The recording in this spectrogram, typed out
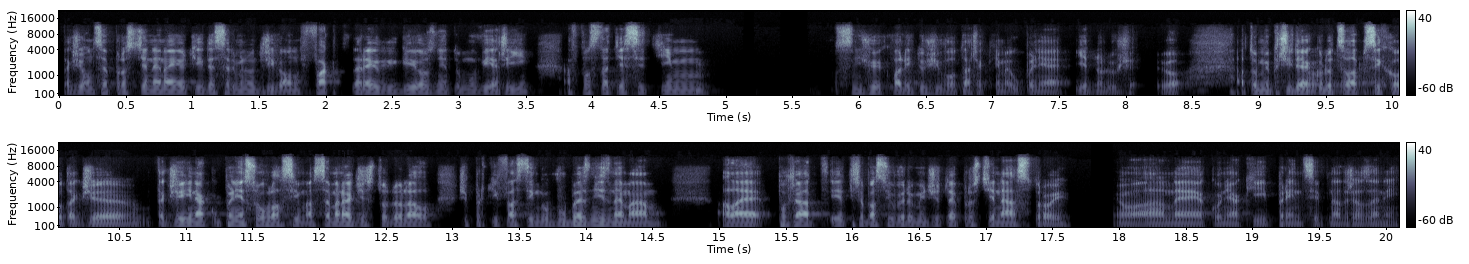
Takže on se prostě nenají o těch 10 minut dříve. On fakt religiozně tomu věří a v podstatě si tím hmm. snižuje kvalitu života, řekněme úplně jednoduše. Jo? A to mi přijde jako docela psycho, takže, takže jinak úplně souhlasím a jsem rád, že jsi to dodal, že proti fastingu vůbec nic nemám, ale pořád je třeba si uvědomit, že to je prostě nástroj jo? a ne jako nějaký princip nadřazený.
